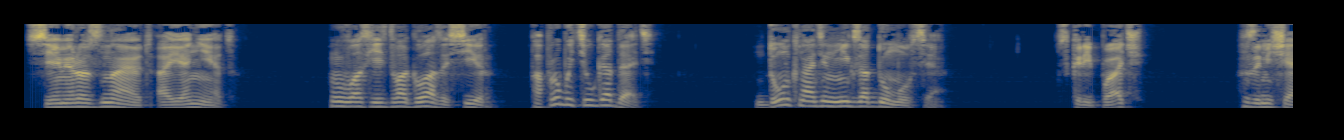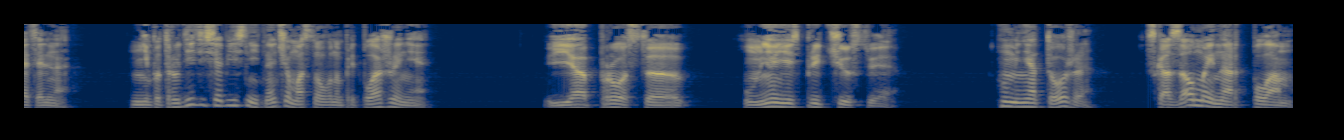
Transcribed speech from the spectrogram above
Семеро знают, а я нет. У вас есть два глаза, Сир. Попробуйте угадать. Дунк на один миг задумался. Скрипач? Замечательно. Не потрудитесь объяснить, на чем основано предположение. Я просто... У меня есть предчувствие. У меня тоже, сказал Мейнард Плам.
